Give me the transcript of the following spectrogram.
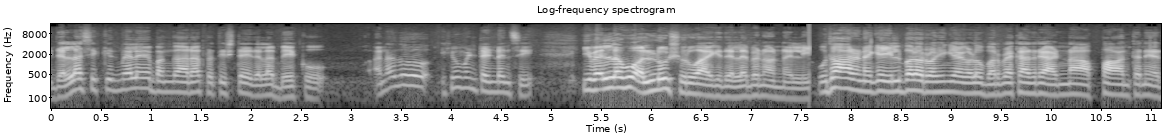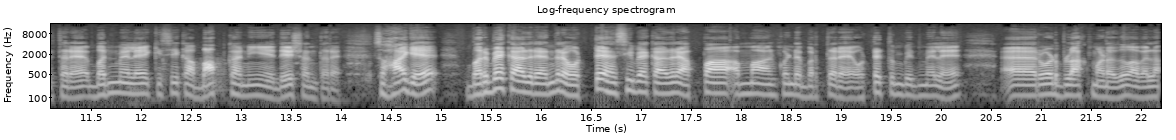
ಇದೆಲ್ಲ ಸಿಕ್ಕಿದ ಮೇಲೆ ಬಂಗಾರ ಪ್ರತಿಷ್ಠೆ ಇದೆಲ್ಲ ಬೇಕು. ಅನ್ನೋದು ಹ್ಯೂಮನ್ ಟೆಂಡೆನ್ಸಿ ಇವೆಲ್ಲವೂ ಅಲ್ಲೂ ಶುರುವಾಗಿದೆ ಲೆಬೆನಾನ್ನಲ್ಲಿ. ಉದಾಹರಣೆಗೆ ಇಲ್ಲಿ ಬರೋ ರೋಹಿಂಗ್ಯಾಗಳು ಬರಬೇಕಾದ್ರೆ ಅಣ್ಣ, ಅಪ್ಪ ಅಂತಲೇ ಇರ್ತಾರೆ. ಬಂದಮೇಲೆ ಕಿಸಿಕ ಬಾಪ್ಕ ನೀ ದೇಶ ಅಂತಾರೆ. ಸೊ ಹಾಗೆ ಬರಬೇಕಾದ್ರೆ ಅಂದರೆ ಹೊಟ್ಟೆ ಹಸಿಬೇಕಾದ್ರೆ ಅಪ್ಪ, ಅಮ್ಮ ಅಂದ್ಕೊಂಡೇ ಬರ್ತಾರೆ. ಹೊಟ್ಟೆ ತುಂಬಿದ ಮೇಲೆ ರೋಡ್ ಬ್ಲಾಕ್ ಮಾಡೋದು, ಅವೆಲ್ಲ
